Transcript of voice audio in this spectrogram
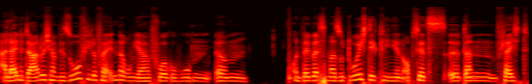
alleine dadurch haben wir so viele Veränderungen ja hervorgehoben. Ähm, und wenn wir das mal so durchdeklinieren, ob es jetzt äh, dann vielleicht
